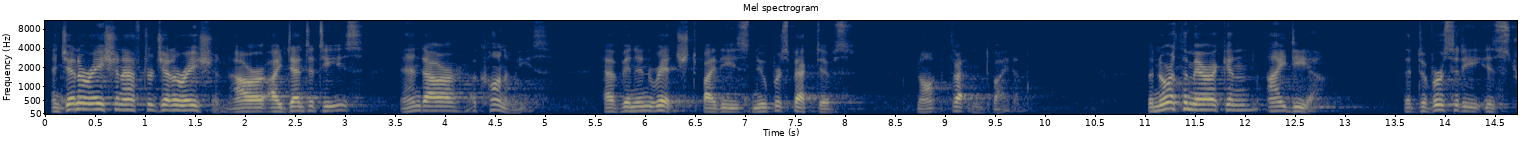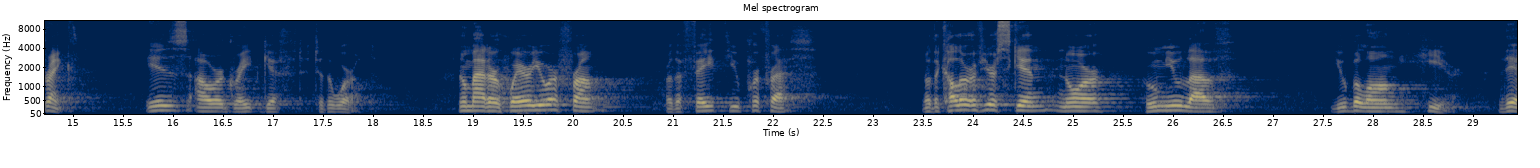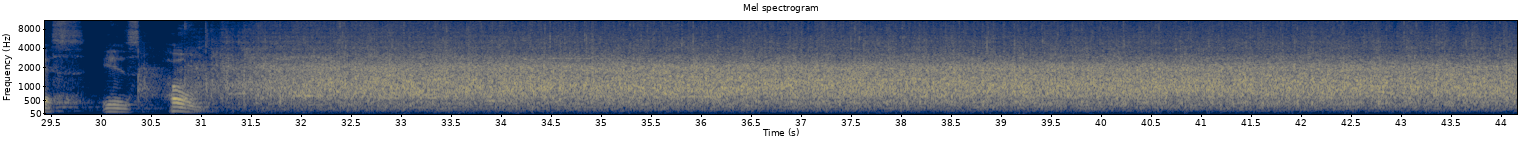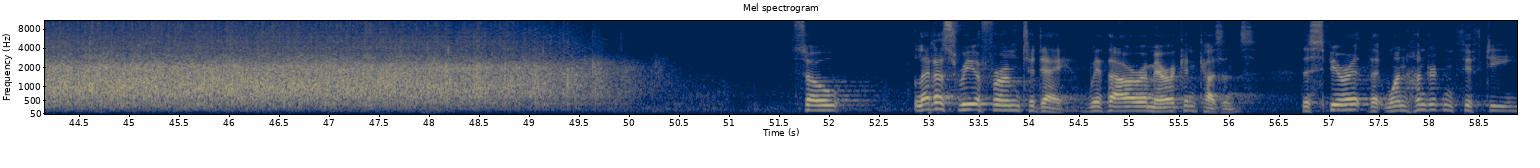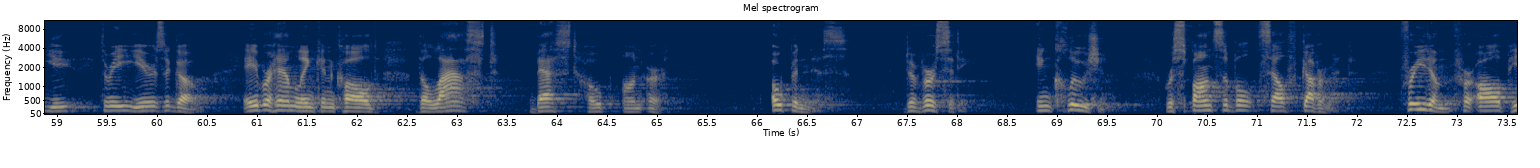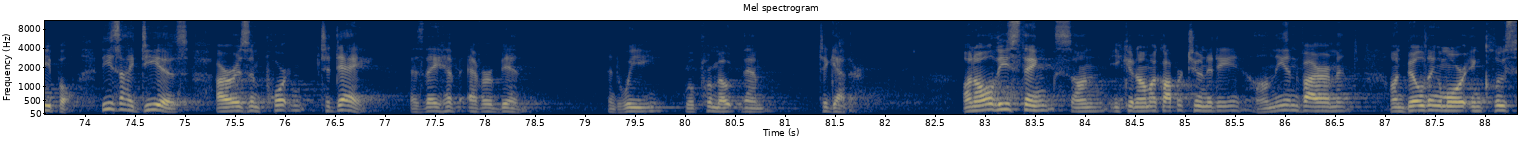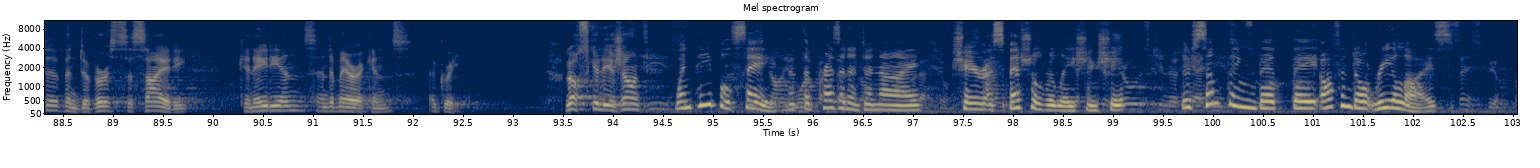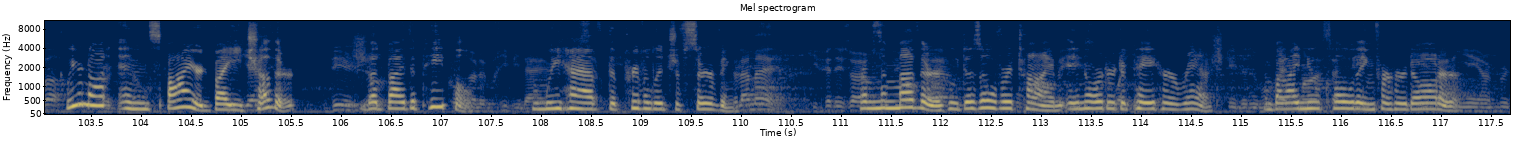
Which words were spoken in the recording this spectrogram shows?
And generation after generation, our identities and our economies have been enriched by these new perspectives, not threatened by them. The North American idea that diversity is strength is our great gift to the world. No matter where you are from, or the faith you profess, nor the color of your skin, nor whom you love, you belong here. This is home. So let us reaffirm today with our American cousins the spirit that 153 years ago Abraham Lincoln called the last best hope on earth openness, diversity, inclusion, responsible self government, freedom for all people. These ideas are as important today as they have ever been, and we will promote them together. On all these things, on economic opportunity, on the environment, on building a more inclusive and diverse society, Canadians and Americans agree. When people say that the President and I share a special relationship, there's something that they often don't realize. We are not inspired by each other, but by the people whom we have the privilege of serving. La mère qui fait des heures From the mother who does overtime in order to pay her rent, buy new clothing for her daughter,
